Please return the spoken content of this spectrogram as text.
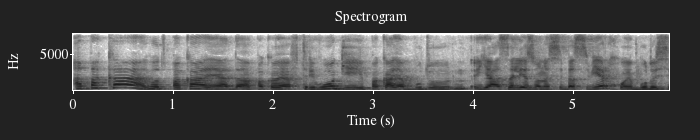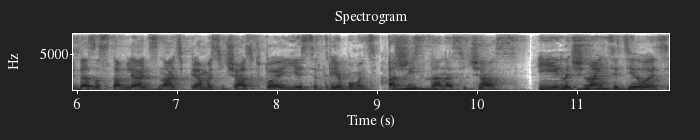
А пока, вот пока я, да, пока я в тревоге, пока я буду, я залезу на себя сверху и буду себя заставлять знать прямо сейчас, кто я есть и требовать. А жизнь-то она сейчас. И начинайте да. делать,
